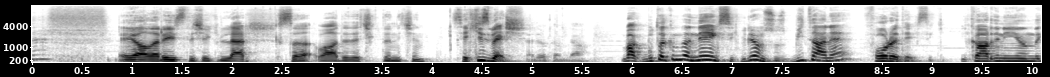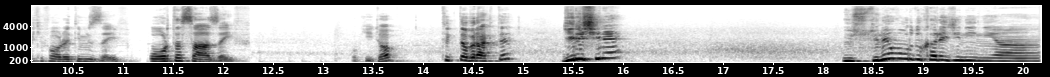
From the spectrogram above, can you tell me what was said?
Eyvallah reis teşekkürler. Kısa vadede çıktığın için. 8-5. Hadi bakalım devam. Bak bu takımda ne eksik biliyor musunuz? Bir tane forvet eksik. Icardi'nin yanındaki forvetimiz zayıf. Orta saha zayıf. Çok iyi top. Tık da bıraktı. Girişine. Üstüne vurdu kalecinin ya.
